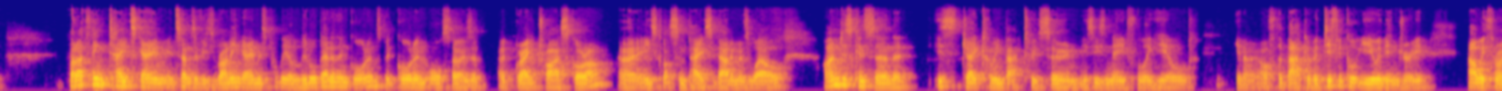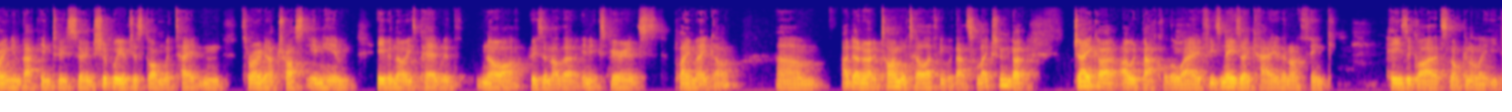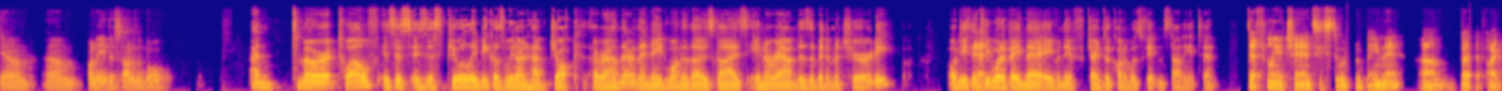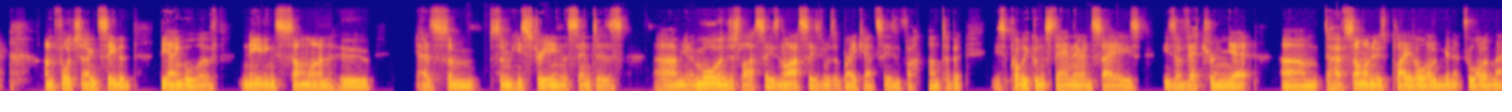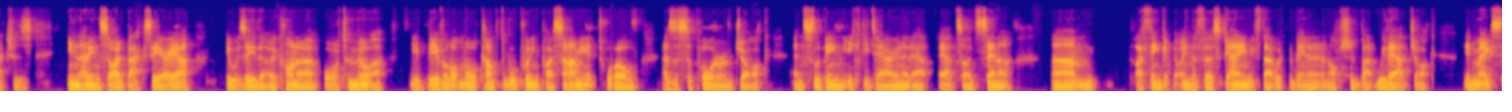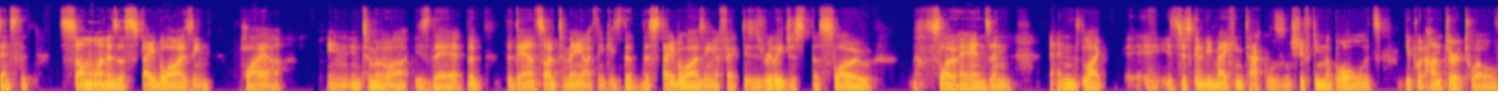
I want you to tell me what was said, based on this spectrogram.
But I think Tate's game, in terms of his running game, is probably a little better than Gordon's. But Gordon also is a, a great try scorer. Uh, he's got some pace about him as well. I'm just concerned that is Jake coming back too soon? Is his knee fully healed? You know, off the back of a difficult year with injury, are we throwing him back in too soon? Should we have just gone with Tate and thrown our trust in him, even though he's paired with Noah, who's another inexperienced playmaker? Um, I don't know. Time will tell, I think, with that selection. But Jake, I, I would back all the way. If his knee's okay, then I think he's a guy that's not going to let you down um, on either side of the ball. And To'omua at twelve is this is this purely because we don't have Jock around there and they need one of those guys in around as a bit of maturity, or do you think yeah. he would have been there even if James O'Connor was fit and starting at ten? Definitely a chance he still would have been there, um, but I unfortunately I can see the the angle of needing someone who has some some history in the centres. Um, you know, more than just last season. Last season was a breakout season for Hunter, but he probably couldn't stand there and say he's he's a veteran yet. Um, to have someone who's played a lot of minutes, a lot of matches in that inside backs area, it was either O'Connor or Toomua. You'd be a lot more comfortable putting Paisami at 12 as a supporter of Jock and slipping Ikitau in at out, outside centre. Um, I think in the first game, if that would have been an option, but without Jock, it makes sense that someone as a stabilising player in in Toomua is there. The the downside to me, I think, is that the stabilizing effect is really just the slow, slow hands and and like it's just going to be making tackles and shifting the ball. It's you put Hunter at twelve,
